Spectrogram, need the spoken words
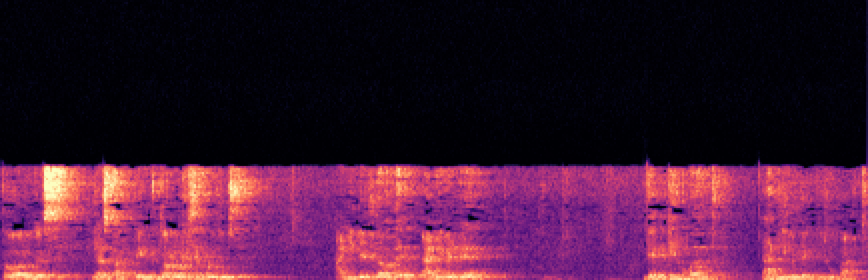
todo lo que es las bacterias, todo lo que se produce. ¿A nivel de dónde? A nivel de, de piruvato. A nivel de piruvato.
